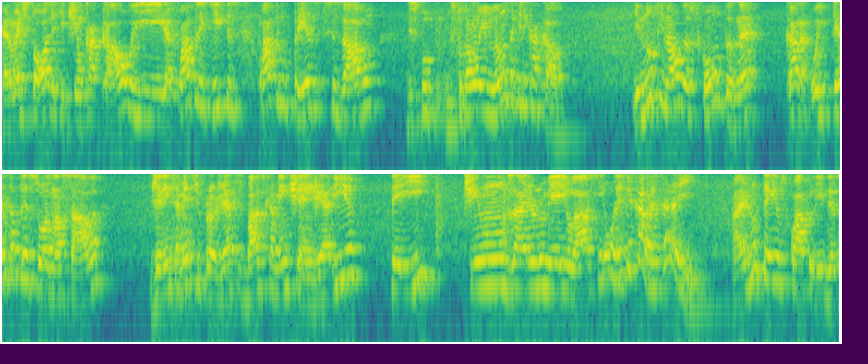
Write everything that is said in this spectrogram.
Era uma história que tinha o Cacau e quatro equipes, quatro empresas precisavam dispu- disputar um leilão daquele cacau. E no final das contas, né, cara, 80 pessoas na sala, gerenciamento de projetos basicamente é engenharia, TI, tinha um designer no meio lá, assim, eu olhei e falei, cara, mas espera aí. Aí eu juntei os quatro líderes,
